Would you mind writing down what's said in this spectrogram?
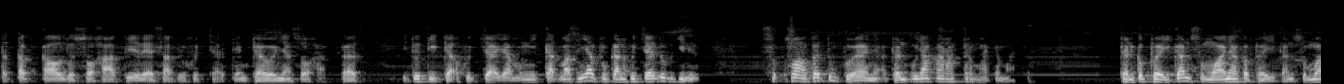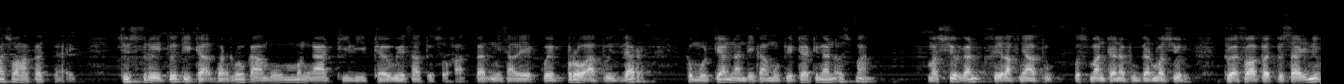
Tetap kalau sahabi le sabi hujat dan daunnya sahabat itu tidak hujah yang mengikat. Maksudnya bukan hujah itu begini. Sahabat itu banyak dan punya karakter macam-macam. Dan kebaikan semuanya kebaikan, semua sahabat baik. Justru itu tidak perlu kamu mengadili dawe satu sahabat, misalnya kue pro Abu Zar, kemudian nanti kamu beda dengan Utsman. Masyur kan, khilafnya Abu Utsman dan Abu Zar masyur. Dua sahabat besar ini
